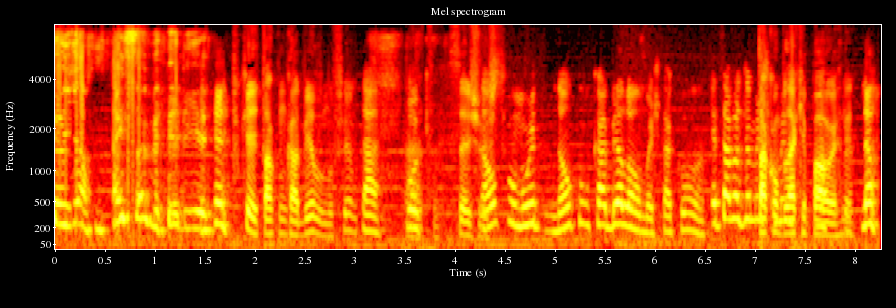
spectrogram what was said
Eu jamais saberia. Por quê? Ele tá com cabelo no filme? Tá. Pô, Ah, tá. Isso é não justo. com muito. Não com cabelão, mas tá com. Ele tá mais ou menos Tá com o Black mesmo- Power, né? Não,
